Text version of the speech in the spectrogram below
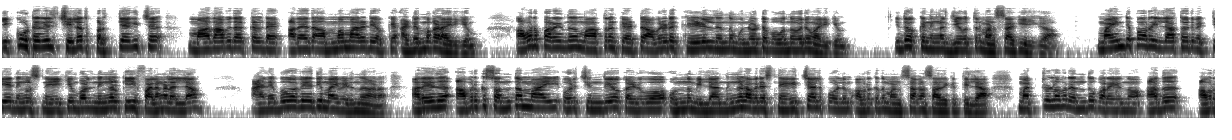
ഇക്കൂട്ടരിൽ ചിലർ പ്രത്യേകിച്ച് മാതാപിതാക്കളുടെ അതായത് അമ്മമാരുടെയൊക്കെ അടിമകളായിരിക്കും. അവർ പറയുന്നത് മാത്രം കേട്ട് അവരുടെ കീഴിൽ നിന്ന് മുന്നോട്ട് പോകുന്നവരുമായിരിക്കും. ഇതൊക്കെ നിങ്ങൾ ജീവിതത്തിൽ മനസ്സിലാക്കിയിരിക്കുക. മൈൻഡ് പവർ ഇല്ലാത്ത ഒരു വ്യക്തിയെ നിങ്ങൾ സ്നേഹിക്കുമ്പോൾ നിങ്ങൾക്ക് ഈ ഫലങ്ങളെല്ലാം അനുഭവവേദ്യമായി വരുന്നതാണ്. അതായത് അവർക്ക് സ്വന്തമായി ഒരു ചിന്തയോ കഴിവോ ഒന്നുമില്ല. നിങ്ങൾ അവരെ സ്നേഹിച്ചാൽ പോലും അവർക്കത് മനസ്സാക്കാൻ സാധിക്കത്തില്ല. മറ്റുള്ളവർ എന്തു പറയുന്നോ അത് അവർ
